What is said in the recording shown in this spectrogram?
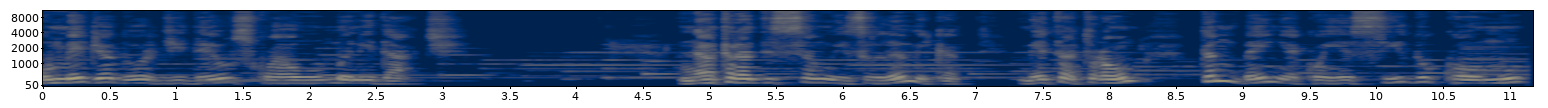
o mediador de Deus com a humanidade. Na tradição islâmica, Metatron também é conhecido como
